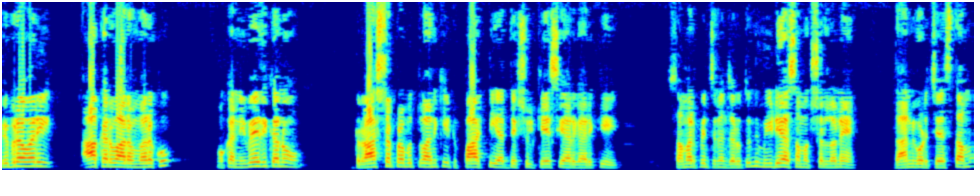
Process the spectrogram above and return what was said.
ఫిబ్రవరి ఆఖరి వారం వరకు ఒక నివేదికను ఇటు రాష్ట్ర ప్రభుత్వానికి ఇటు పార్టీ అధ్యక్షులు కేసీఆర్ గారికి సమర్పించడం జరుగుతుంది. మీడియా సమక్షంలోనే దాన్ని కూడా చేస్తాము.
